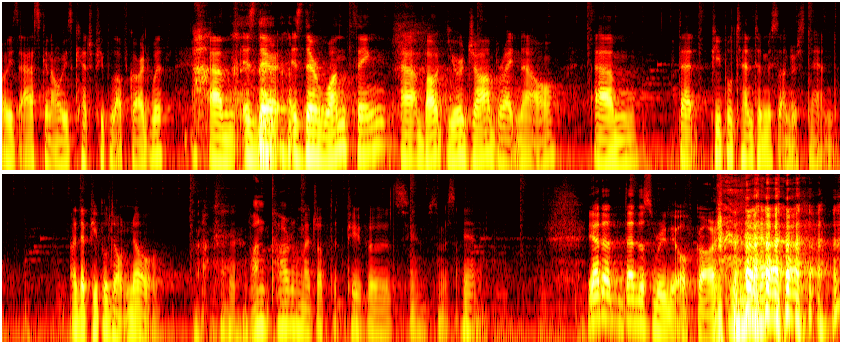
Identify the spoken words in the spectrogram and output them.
always ask and always catch people off guard with. Um, is there is there one thing uh, about your job right now um, that people tend to misunderstand or that people don't know? One part of my job that people seems misunderstand. Yeah. Yeah, that, that is really off guard. I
